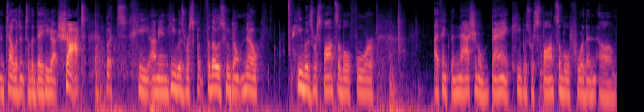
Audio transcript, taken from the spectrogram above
intelligent to the day he got shot. But he, I mean, he was resp- for those who don't know, he was responsible for I think the National Bank. He was responsible for the um,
